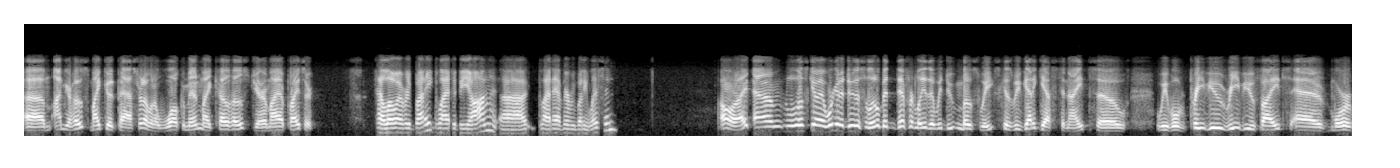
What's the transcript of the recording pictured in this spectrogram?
Um, I'm your host, Mike Goodpaster, and I want to welcome in my co-host, Jeremiah Preisser. Hello, everybody. Glad to be on. Uh, glad to have everybody listen. All right, um, let's go. We're going to do this a little bit differently than we do most weeks because we've got a guest tonight. So we will preview, review fights uh, more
